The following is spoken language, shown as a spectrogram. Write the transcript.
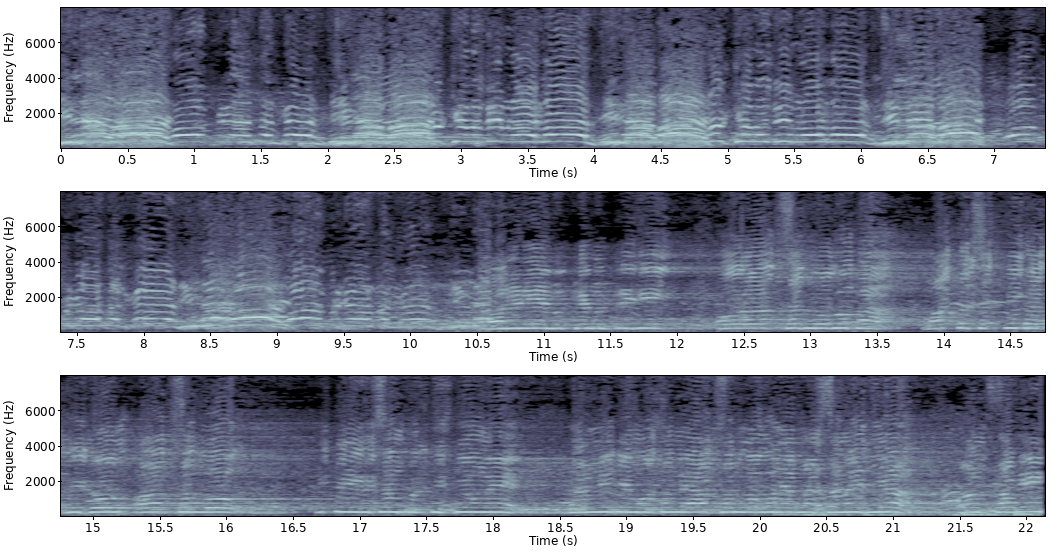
जिंदाबाद ओम प्रकाश धनखड़ जिंदाबाद मुख्यमंत्री मनोहर जिंदाबाद मुख्यमंत्री मनोहर जिंदाबाद ओम प्रकाश धनखड़ जिंदाबाद ओम प्रकाश धनखड़ जिंदाबाद माननीय मुख्यमंत्री जी और आप सब लोगों का मातृशक्ति का ट्वीटोल आप सब लोग इतनी विषम परिस्थितियों में गर्मी के मौसम में आप सब लोगों ने अपना समय दिया। हम सभी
